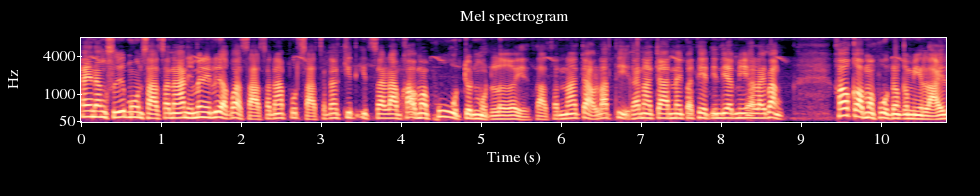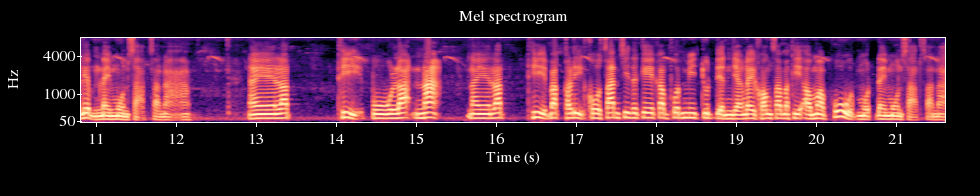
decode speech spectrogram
ในหนังสือมูลศาสนานี่ไม่ได้เลือกว่าศาสนาพุทธศาสนาคิดอิสลามเขาเอามาพูดจนหมดเลย ศาสนาเจ้าลัทธิคณาจารย์ในประเทศอินเดียมีอะไรบ้างเขาก็มาพูดมันก็มีหลายเล่มในมูลศาสนา ในรัที่ปูละนะในรัที่มัคคลิโคซันซิตะเกกัมพลมีจุดเด่นอย่างใดของสมาธิเอามาพูดหมดในมูลศาสนา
